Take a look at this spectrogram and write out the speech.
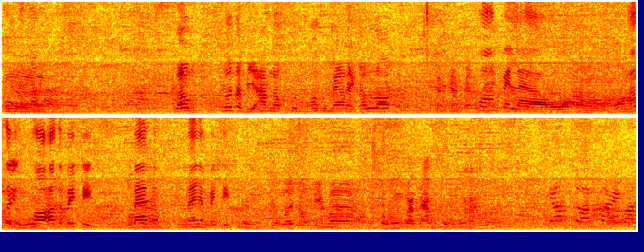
แค่นั้นนะคะแล้วนอกจากพี่อ้ำแล้วคุณพ่อคุณแม่อะไรก็รอดเหมือน กันไหมพ่อเป็นแล้วอ้าก็อยู่พ่ออ้าก็ไม่ติด แม่ก็แม่ยังไม่ติดถือว่าโชคดีมากตัวคุ้มกันอ้ำสูงมากย้ำย้อนไปวัน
